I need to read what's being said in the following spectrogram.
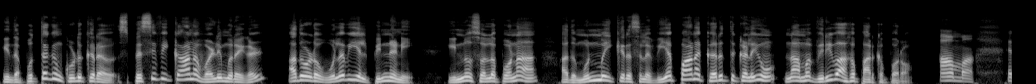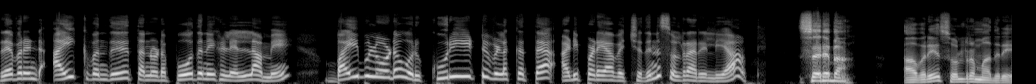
இந்த புத்தகம் கொடுக்கிற ஸ்பெசிஃபிக்கான வழிமுறைகள் அதோட உளவியல் பின்னணி இன்னும் சொல்லப்போனா அது முன்வைக்கிற சில வியப்பான கருத்துக்களையும் நாம விரிவாக பார்க்க போறோம். ஆமா. ரெவரண்ட் ஐக் வந்து தன்னோட போதனைகள் எல்லாமே பைபிளோட ஒரு குறியீட்டு விளக்கத்தை அடிப்படையா வச்சதுன்னு சொல்றாரு இல்லையா? சரிபா அவரே சொல்ற மாதிரி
